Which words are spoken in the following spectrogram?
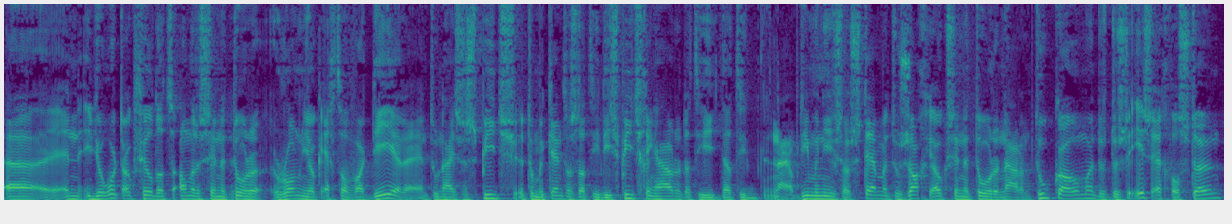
Uh, en je hoort ook veel dat andere senatoren Romney ook echt wel waarderen. En toen hij zijn speech, toen bekend was dat hij die speech ging houden, dat hij, dat hij nou ja, op die manier zou stemmen, toen zag je ook senatoren naar hem toe komen. Dus, dus er is echt wel steun.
